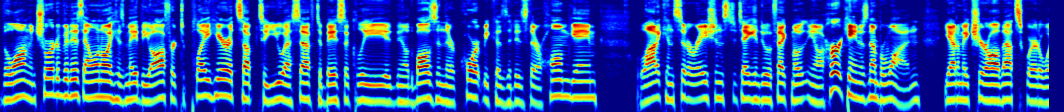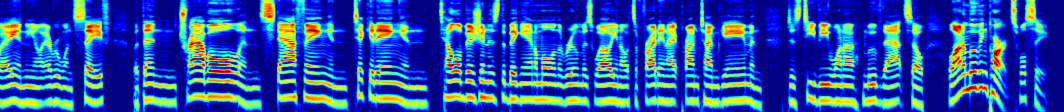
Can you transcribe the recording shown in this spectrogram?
The long and short of it is Illinois has made the offer to play here. It's up to USF to basically, you know, the ball's in their court because it is their home game. A lot of considerations to take into effect. Most, you know, hurricane is number one. You got to make sure all that's squared away and you know everyone's safe. But then travel and staffing and ticketing and television is the big animal in the room as well. You know, it's a Friday night primetime game, and does TV want to move that? So a lot of moving parts. We'll see.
